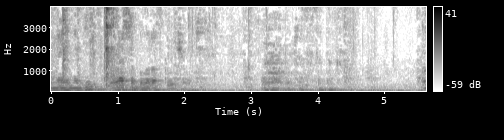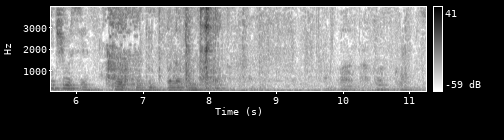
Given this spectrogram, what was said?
На неї надіть, легше було розкручувати. Тут все так. Нічого сі. Ось якісь понаписано. Ладно, плоскопці.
